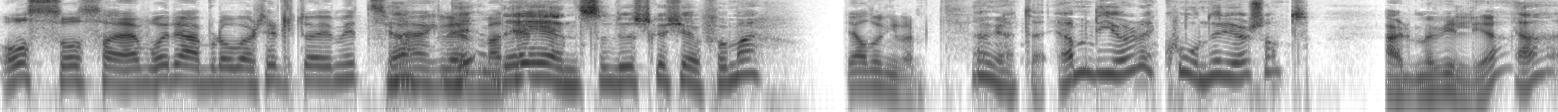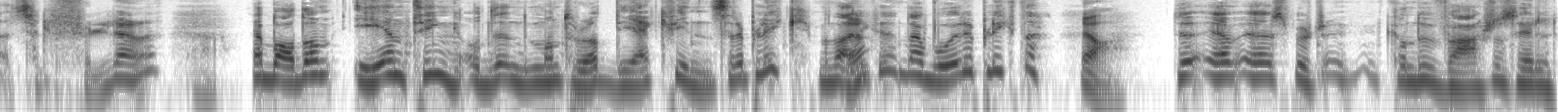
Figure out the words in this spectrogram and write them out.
Og så sa jeg 'hvor er blåbærsyltetøyet mitt', som Ja, jeg det, gleder meg det eneste du skal kjøpe for meg. Det hadde hun glemt. Ja, greit det. ja, men de gjør det. Koner gjør sånt. Er det med vilje? Ja, selvfølgelig er det. Jeg ba deg om én ting, og det, man tror at det er kvinnens replikk, men det er Ja. ikke det. Det er vår replikk, det. Ja. Du, jeg, jeg spurte kan du være så snill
